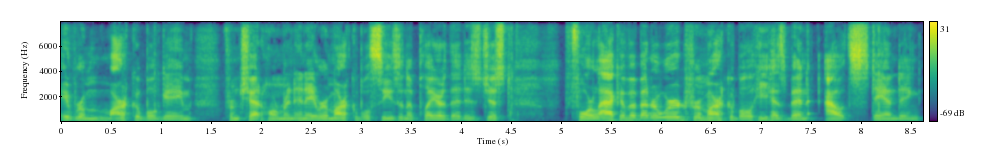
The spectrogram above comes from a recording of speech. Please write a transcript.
A remarkable game from Chet Holmgren and a remarkable season. A player that is just, for lack of a better word, remarkable. He has been outstanding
